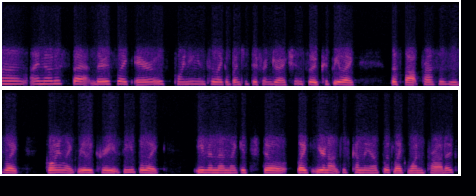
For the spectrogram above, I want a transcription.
Um, I noticed that there's like arrows pointing into like a bunch of different directions. So it could be like the thought process is like going like really crazy, but like even then like it's still like you're not just coming up with like one product.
